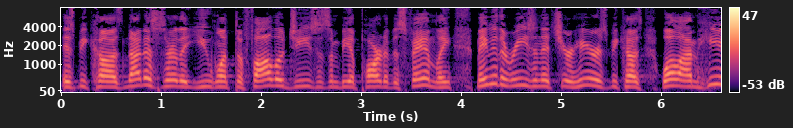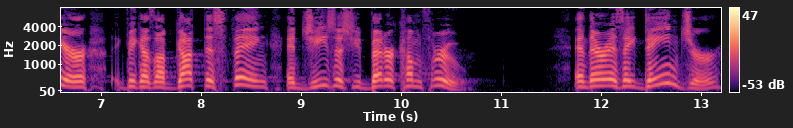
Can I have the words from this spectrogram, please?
is because not necessarily you want to follow Jesus and be a part of his family. Maybe the reason that you're here is because, well, I'm here because I've got this thing, and Jesus, you better come through. And there is a danger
